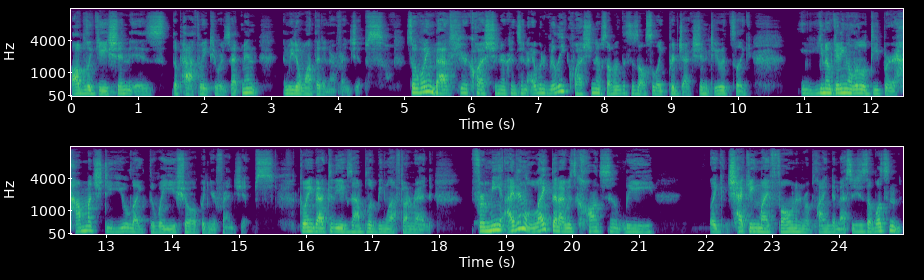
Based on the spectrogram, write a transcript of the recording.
obligation is the pathway to resentment, and we don't want that in our friendships. So going back to your question or concern, I would really question if some of this is also like projection too. It's like you know, getting a little deeper, how much do you like the way you show up in your friendships? Going back to the example of being left on read. For me, I didn't like that I was constantly like checking my phone and replying to messages. That wasn't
